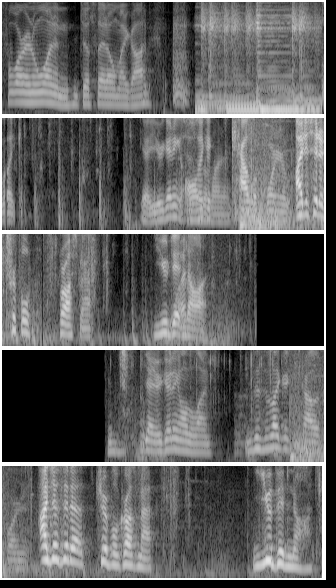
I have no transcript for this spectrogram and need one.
4 and 1 and just said, oh my god. Like, Yeah, you're getting this all is the like a money. California. I just hit a triple cross map. You did What? not. Yeah, you're getting all the line. This is like a California. I just hit a triple cross map. You did not.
